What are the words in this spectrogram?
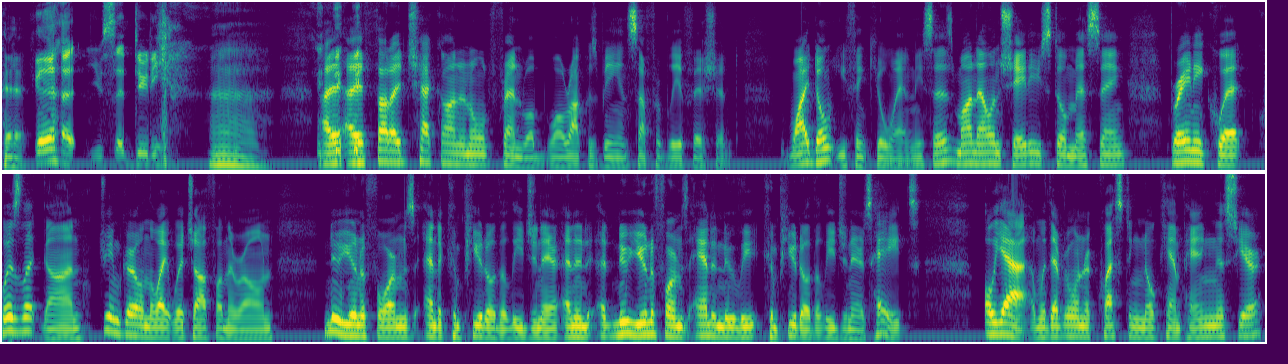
you said duty. I, I thought I'd check on an old friend while while Rokk was being insufferably efficient. Why don't you think you'll win? He says, Mon-El and Shady still missing. Brainy quit. Quislet gone. Dream Girl and the White Witch off on their own. New uniforms and a computer that Legionnaire and a, a new uniforms and a new le- computer that Legionnaires hate. Oh yeah, and with everyone requesting no campaigning this year,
